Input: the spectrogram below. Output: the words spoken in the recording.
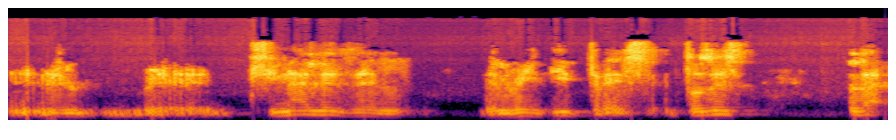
en el finales del, del 23. Entonces, la,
